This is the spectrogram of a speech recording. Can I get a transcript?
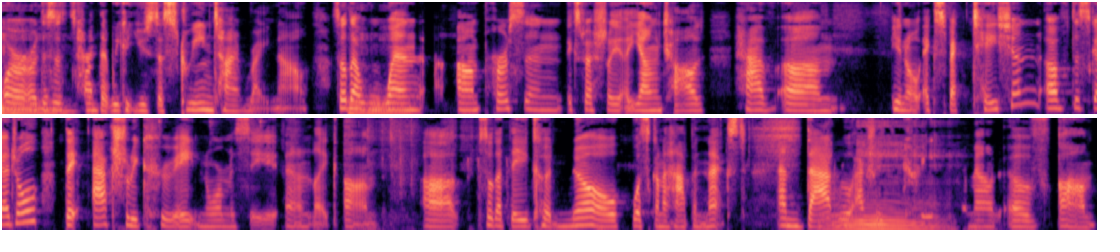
or, or this is Mm-hmm. the time that we could use the screen time right now so that Mhm. when um person especially a young child have um you know expectation of the schedule they actually create normacy and like um uh so that they could know what's going to happen next and that will actually create Mm. the amount of um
